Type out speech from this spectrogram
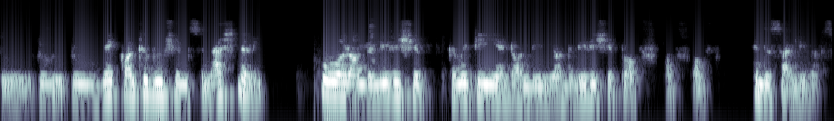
to to, to make contributions nationally, who were on the leadership committee and on the on the leadership of of, of Hindustan Levers.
